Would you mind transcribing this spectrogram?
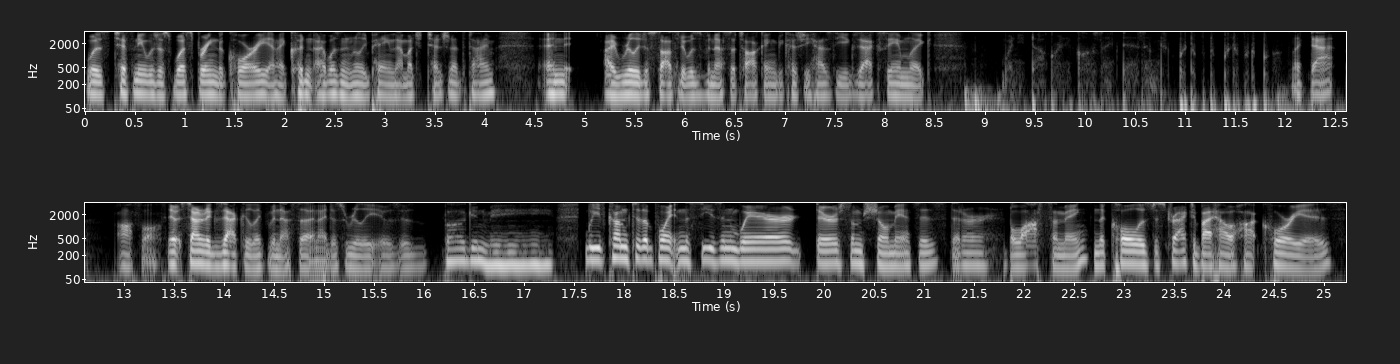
Was Tiffany was just whispering to Corey, and I couldn't, I wasn't really paying that much attention at the time, and I really just thought that it was Vanessa talking because she has the exact same like when you talk really close like this and like that awful. It sounded exactly like Vanessa, and I just really it was it was bugging me. We've come to the point in the season where there are some showmances that are blossoming. Nicole is distracted by how hot Corey is.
